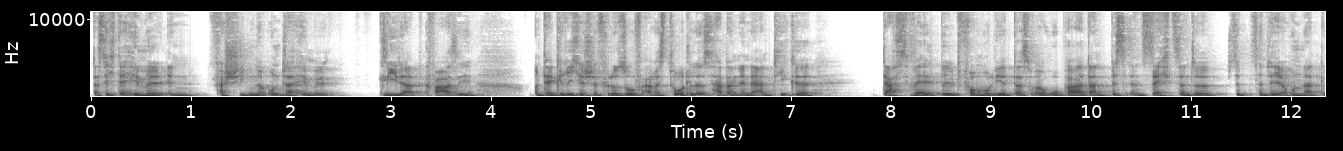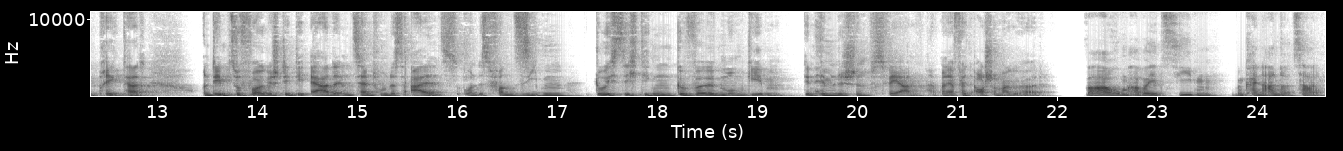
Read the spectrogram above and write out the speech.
dass sich der Himmel in verschiedene Unterhimmel gliedert quasi. Und der griechische Philosoph Aristoteles hat dann in der Antike das Weltbild formuliert, das Europa dann bis ins 16., 17. Jahrhundert geprägt hat. Und demzufolge steht die Erde im Zentrum des Alls und ist von sieben durchsichtigen Gewölben umgeben, den himmlischen Sphären. Hat man ja vielleicht auch schon mal gehört. Warum aber jetzt sieben und keine andere Zahl?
